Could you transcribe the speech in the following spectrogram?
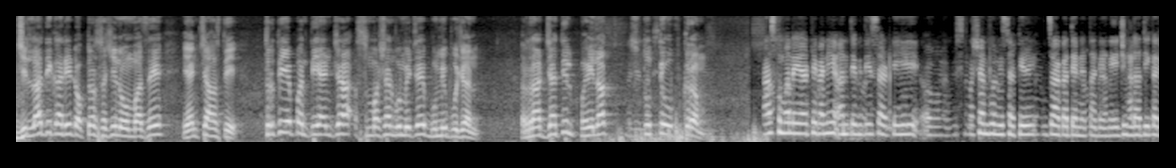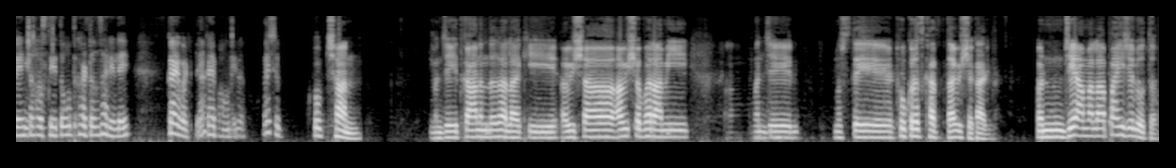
जिल्हाधिकारी डॉक्टर सचिन ओंबासे यांच्या हस्ते तृतीयपंथीयांच्या स्मशानभूमीचे भूमिपूजन. राज्यातील पहिलाच स्तुत्य उपक्रम. आज तुम्हाला या ठिकाणी अंत्यविधीसाठी स्मशानभूमीसाठी जागा देण्यात आलेली आहे. जिल्हाधिकाऱ्यांच्या हस्ते तो उद्घाटन झालेलं आहे. काय वाटतंय? काय कशी खूप छान. म्हणजे इतका आनंद झाला की आयुष्या आयुष्यभर आम्ही म्हणजे नुसते ठोकरच खात आयुष्य काढलं. पण जे आम्हाला पाहिजे होतं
